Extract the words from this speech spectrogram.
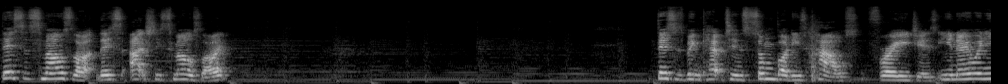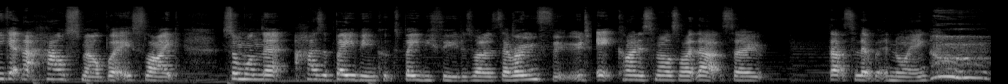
This smells like, this actually smells like, this has been kept in somebody's house for ages. You know when you get that house smell, but it's like someone that has a baby and cooks baby food as well as their own food, it kind of smells like that. So that's a little bit annoying.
